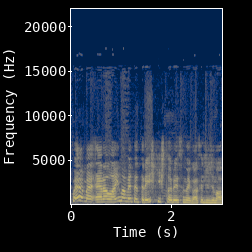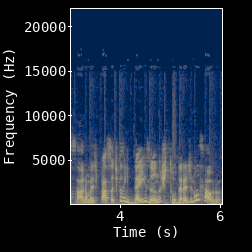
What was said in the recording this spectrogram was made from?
Foi, é, mas era lá em 93 que estourou esse negócio de dinossauro, mas passou, tipo assim, 10 anos tudo era dinossauro.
